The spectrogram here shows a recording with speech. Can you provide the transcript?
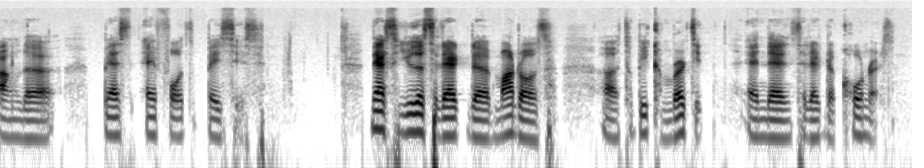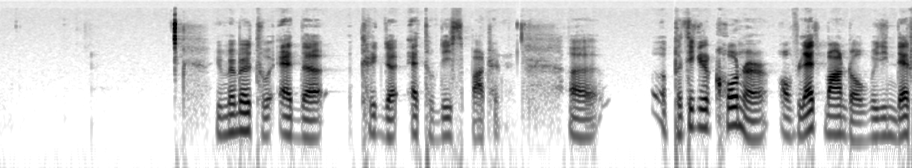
on the best effort basis. Next, user select the models uh, to be converted and then select the corners. Remember to add the click the add to list button. Uh, a particular corner of that model within that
